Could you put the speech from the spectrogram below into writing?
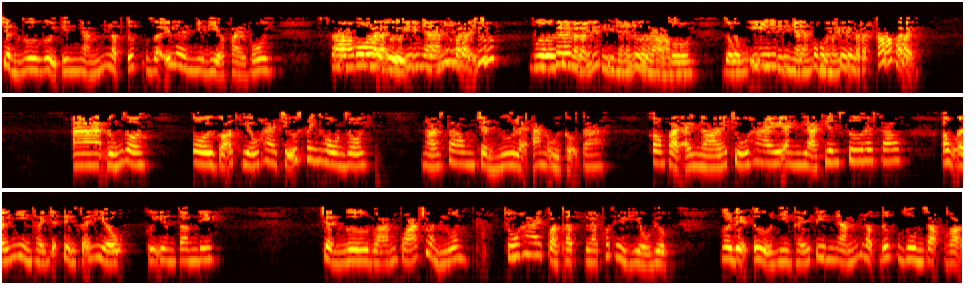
Trần Ngư gửi tin nhắn lập tức dẫy lên như đỉa phải vôi. Sao cô lại gửi tin nhắn như vậy chứ? Vừa xem là biết tin nhắn lừa đảo rồi, giống y như tin nhắn của mấy kẻ bắt cóc vậy. À đúng rồi, tôi gõ thiếu hai chữ sinh hồn rồi. Nói xong Trần Ngư lại an ủi cậu ta. Không phải anh nói chú hai anh là thiên sư hay sao? Ông ấy nhìn thấy nhất định sẽ hiểu, cứ yên tâm đi. Trần Ngư đoán quá chuẩn luôn, chú hai quả thật là có thể hiểu được. Người đệ tử nhìn thấy tin nhắn lập tức run giọng gọi.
